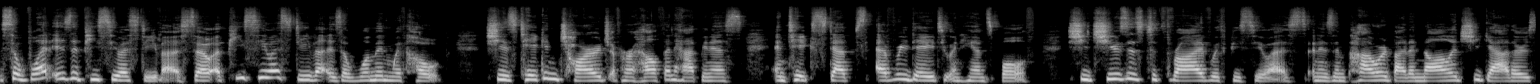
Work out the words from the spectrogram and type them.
So, what is a PCOS diva? So, a PCOS diva is a woman with hope. She has taken charge of her health and happiness and takes steps every day to enhance both. She chooses to thrive with PCOS and is empowered by the knowledge she gathers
